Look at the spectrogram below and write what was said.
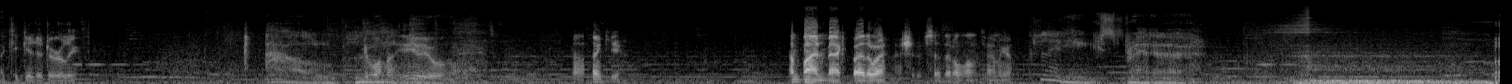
I could get it early. I'll You wanna heal you? Oh, thank you. I'm buying mech, by the way. I should have said that a long time ago. plague spreader.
